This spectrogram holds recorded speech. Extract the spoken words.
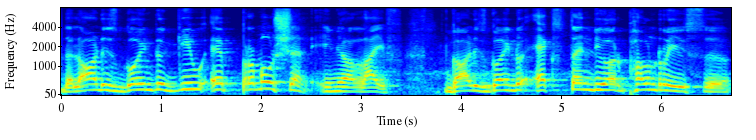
The Lord is going to give a promotion in your life. God is going to extend your boundaries. Uh,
